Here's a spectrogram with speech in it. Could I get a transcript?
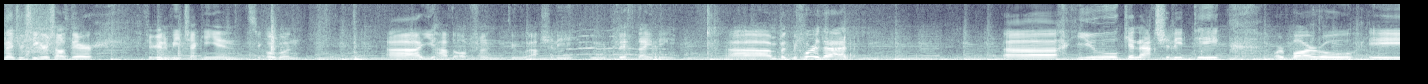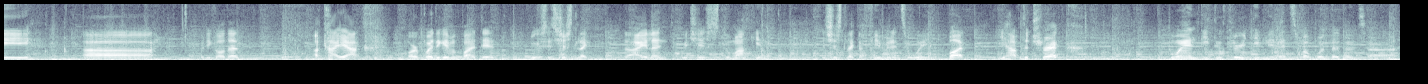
Adventure seekers out there, if you're gonna be checking in Sikogon, uh, you have the option to actually do cliff diving. Um, but before that, uh, you can actually take or borrow a uh, what do you call that? A kayak or pwede kayo magpatid because it's just like the island which is Tumakin. It's just like a few minutes away. But you have to trek 20 to 30 minutes papunta dun sa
